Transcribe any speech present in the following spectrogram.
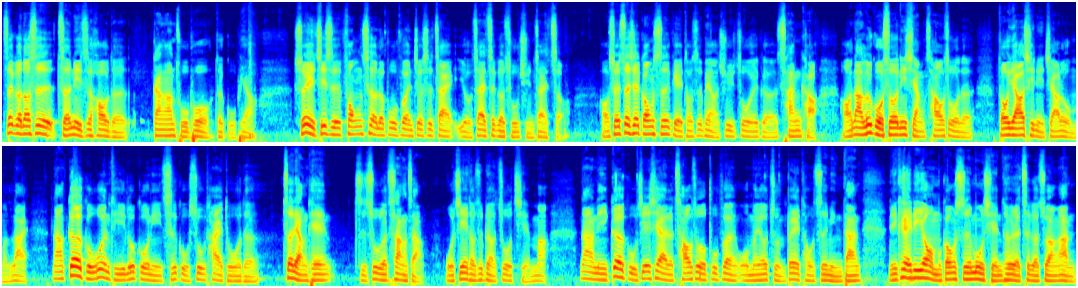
这个都是整理之后的刚刚突破的股票，所以其实封测的部分就是在有在这个族群在走，哦，所以这些公司给投资朋友去做一个参考，好，那如果说你想操作的，都邀请你加入我们 Line。那个股问题，如果你持股数太多的，这两天指数的上涨，我建议投资朋友做减码。那你个股接下来的操作部分，我们有准备投资名单，你可以利用我们公司目前推的这个专案。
